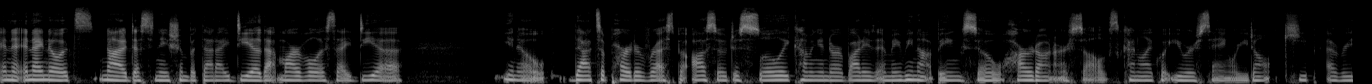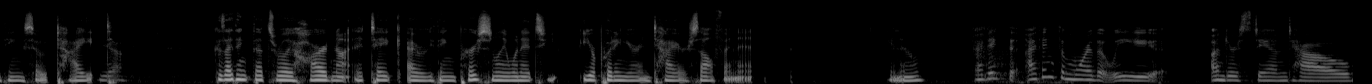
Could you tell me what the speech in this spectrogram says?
and and I know it's not a destination, but that idea, that marvelous idea, you know, that's a part of rest, but also just slowly coming into our bodies and maybe not being so hard on ourselves, kind of like what you were saying, where you don't keep everything so tight. Yeah. Because I think that's really hard not to take everything personally when it's you're putting your entire self in it. You know? I think that I think the more that we understand how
